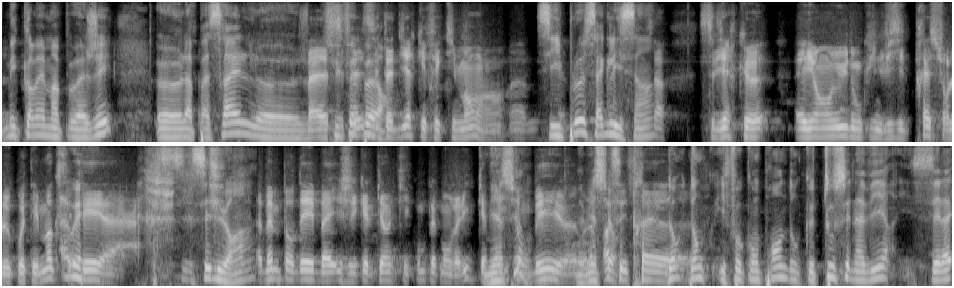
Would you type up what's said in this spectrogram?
mais quand même un peu âgé, euh, la passerelle, euh, je bah, me suis fait peur. C'est-à-dire qu'effectivement, euh, s'il pleut, ça glisse. Hein. C'est-à-dire que ayant eu donc une visite presse sur le côté Mox, ah c'était euh, c'est dur. Hein. Même pour des, bah, j'ai quelqu'un qui est complètement valide, qui a bien sûr. tombé. Euh, bien sûr. Ah, c'est très. Euh, donc, donc, il faut comprendre donc que tous ces navires, c'est là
